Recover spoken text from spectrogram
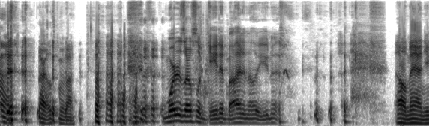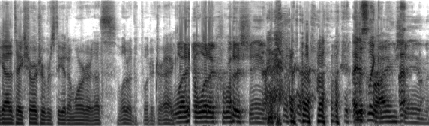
All right, let's move on. Mortar's are also gated behind another unit. oh man, you got to take shore troopers to get a mortar. That's what a what a drag. What? What a what a shame. I just like crying I- shame.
